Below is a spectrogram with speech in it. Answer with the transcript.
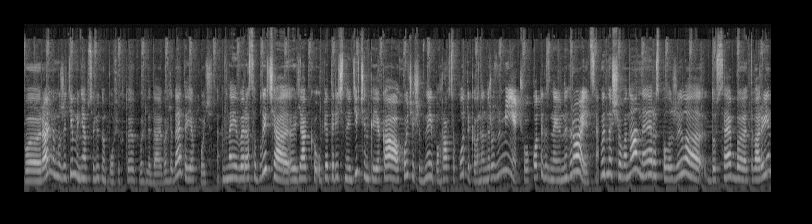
В реальному житті мені абсолютно пофіг, хто як виглядає. Виглядаєте як хочете. В неї вираз обличчя, е, як у п'ятирічної дівчинки, яка хоче, щоб з нею погрався котик, і вона не розуміє, чого котик з нею не грається. Видно, що вона не розположила до себе тварин,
